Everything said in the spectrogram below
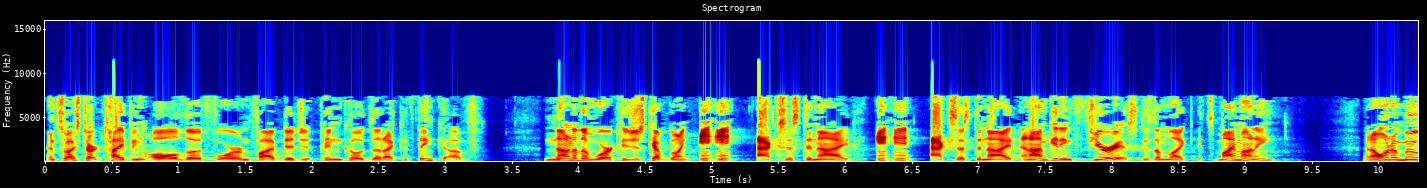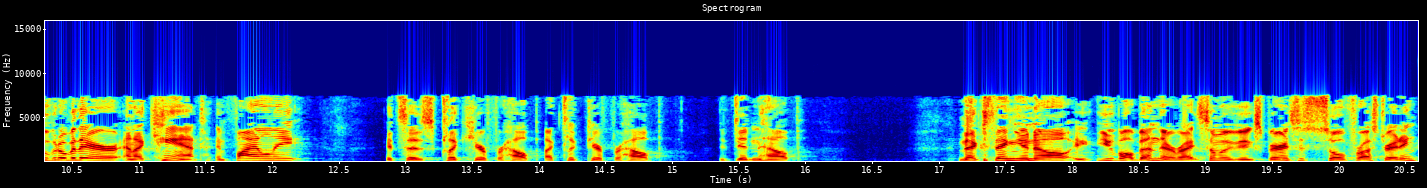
and so I start typing all the four and five digit PIN codes that I could think of. None of them worked. It just kept going, eh, eh, access denied, eh, eh, access denied. And I'm getting furious because I'm like, it's my money and I want to move it over there and I can't. And finally, it says click here for help. I clicked here for help. It didn't help. Next thing you know, you've all been there, right? Some of you experienced this. So frustrating.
